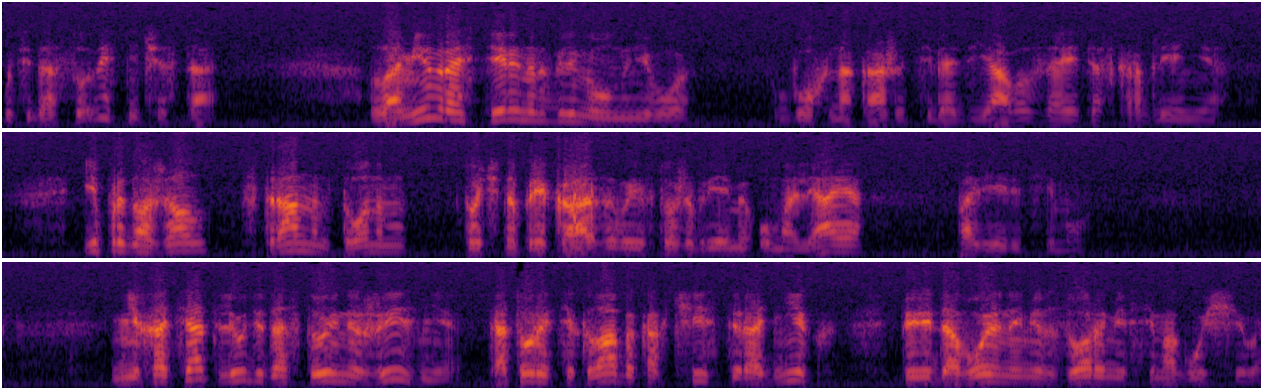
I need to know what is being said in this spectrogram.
у тебя совесть нечиста?» Ламин растерянно взглянул на него. «Бог накажет тебя, дьявол, за эти оскорбления!» И продолжал странным тоном точно приказывая и в то же время умоляя поверить ему. Не хотят люди достойной жизни, которая текла бы как чистый родник, перед довольными взорами всемогущего.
